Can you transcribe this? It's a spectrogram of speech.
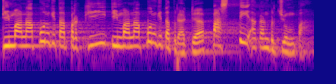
Di mana pun kita pergi, di mana pun kita berada, pasti akan berjumpa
